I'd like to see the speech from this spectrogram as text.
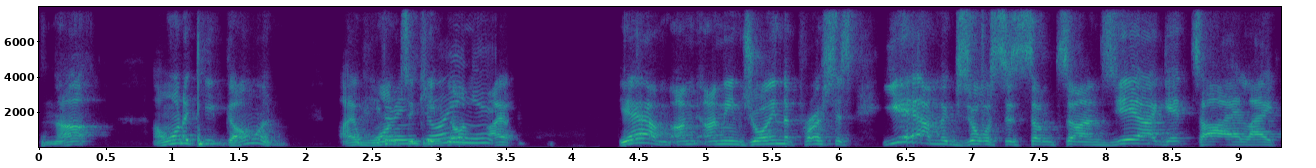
no, nah, I want to keep going. I if want to keep going. I, yeah, I'm, I'm, I'm enjoying the process. Yeah, I'm exhausted sometimes. Yeah, I get tired. Like,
